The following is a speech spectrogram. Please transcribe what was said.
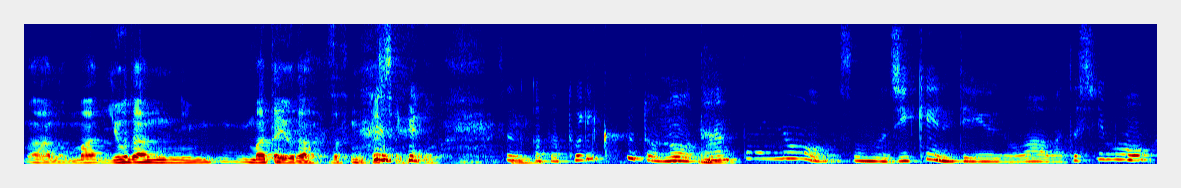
まあ、あの、まあ、余談に、また余談挟みましたけど。そうかトリカブトの単体のその事件っていうのは私も、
